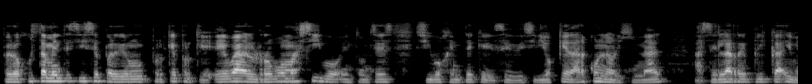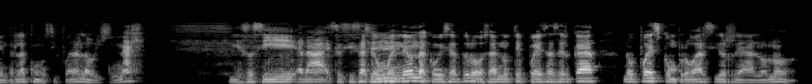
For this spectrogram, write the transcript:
pero justamente sí se perdieron, ¿por qué? Porque Eva el robo masivo, entonces sí hubo gente que se decidió quedar con la original, hacer la réplica y venderla como si fuera la original. Y eso sí, nada, eso sí saca Sí. un buen de onda, como dice Arturo, o sea, no te puedes acercar, no puedes comprobar si es real o no.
